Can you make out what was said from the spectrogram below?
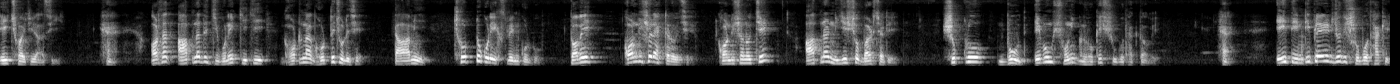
এই ছয়টি রাশি। হ্যাঁ অর্থাৎ আপনাদের জীবনে কি কি ঘটনা ঘটতে চলেছে তা আমি ছোট্ট করে এক্সপ্লেন করব। তবে কন্ডিশন একটা রয়েছে। কন্ডিশন হচ্ছে আপনার নিজস্ব বার্থ চার্টে শুক্র, বুধ এবং শনি গ্রহকে শুভ থাকতে হবে। হ্যাঁ এই তিনটি প্ল্যানেট যদি শুভ থাকে,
